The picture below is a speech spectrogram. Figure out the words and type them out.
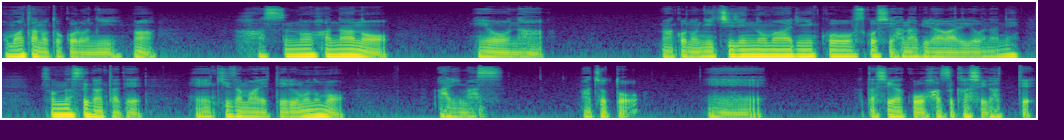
お股のところにまあ蓮の花のような、まあ、この日輪の周りにこう少し花びらがあるようなねそんな姿で、えー、刻まれているものもあります。まあ、ちょっと、えー、私がこう恥ずかしがって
